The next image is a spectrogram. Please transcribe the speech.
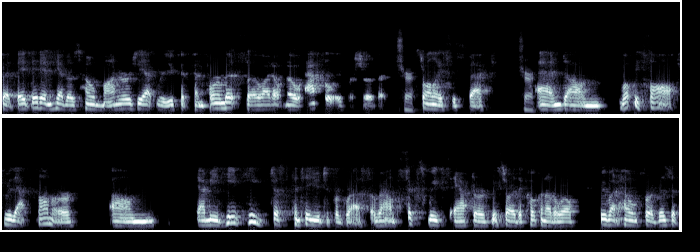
but they, they didn't have those home monitors yet where you could confirm it. So I don't know absolutely for sure, but sure. strongly suspect. Sure. And um, what we saw through that summer um, I mean, he he just continued to progress. Around six weeks after we started the coconut oil, we went home for a visit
